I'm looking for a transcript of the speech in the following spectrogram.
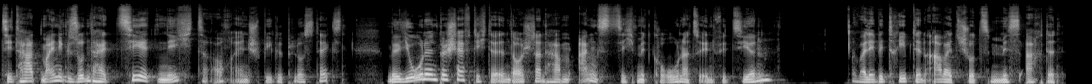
Zitat, meine Gesundheit zählt nicht, auch ein Spiegel Plus Text. Millionen Beschäftigte in Deutschland haben Angst, sich mit Corona zu infizieren, weil ihr Betrieb den Arbeitsschutz missachtet.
